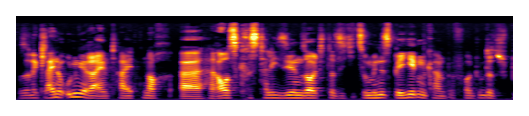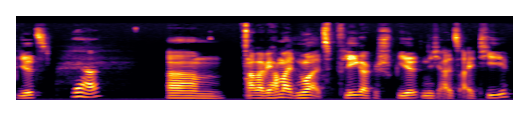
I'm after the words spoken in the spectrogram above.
so eine kleine Ungereimtheit noch äh, herauskristallisieren sollte, dass ich die zumindest beheben kann, bevor du das spielst. Ja. Ähm, aber wir haben halt nur als Pfleger gespielt, nicht als IT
